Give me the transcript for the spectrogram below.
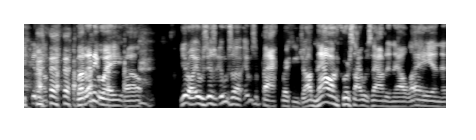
you know. but anyway, uh, you know, it was just it was a it was a backbreaking job. Now, of course, I was out in L.A. and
